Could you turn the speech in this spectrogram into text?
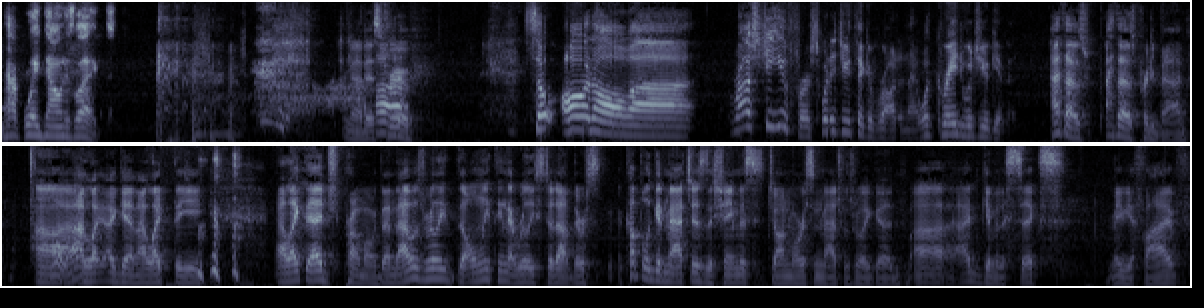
halfway down his legs. that is uh, true. so all in all, uh, Ross, to you first. What did you think of Raw tonight? What grade would you give it? I thought it was I thought it was pretty bad. Uh, oh, wow. I like again. I like the I like the Edge promo. Then that was really the only thing that really stood out. There was a couple of good matches. The Sheamus John Morrison match was really good. Uh, I'd give it a six, maybe a five.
